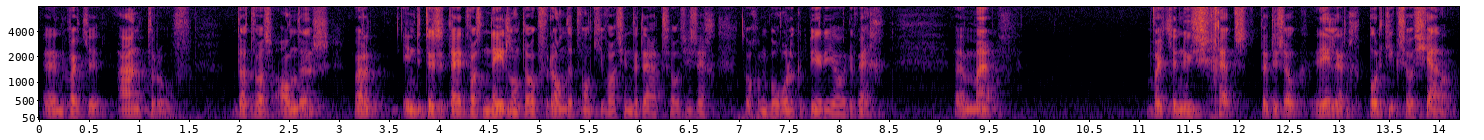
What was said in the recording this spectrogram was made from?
en wat je aantrof, dat was anders. Maar in de tussentijd was Nederland ook veranderd, want je was inderdaad, zoals je zegt, toch een behoorlijke periode weg. Uh, maar wat je nu schetst, dat is ook heel erg politiek-sociaal.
